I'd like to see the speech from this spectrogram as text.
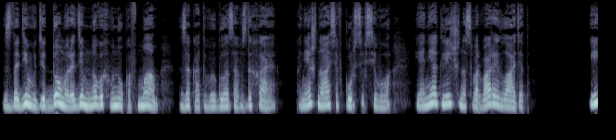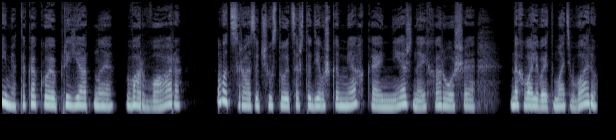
Сдадим в детдом и родим новых внуков, мам», — закатываю глаза, вздыхая. «Конечно, Ася в курсе всего, и они отлично с Варварой ладят». «Имя-то какое приятное! Варвара!» Вот сразу чувствуется, что девушка мягкая, нежная и хорошая. Нахваливает мать Варю,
